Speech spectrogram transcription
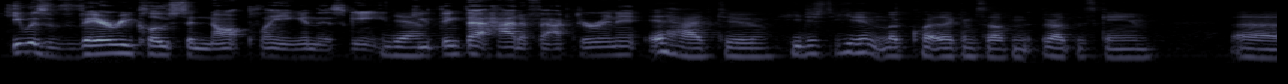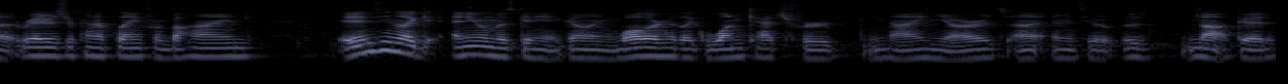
He was very close to not playing in this game. Yeah. Do you think that had a factor in it? It had to. He just he didn't look quite like himself throughout this game. Uh, Raiders were kind of playing from behind. It didn't seem like anyone was getting it going. Waller had like one catch for nine yards. I, I mean, see what it was not good.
